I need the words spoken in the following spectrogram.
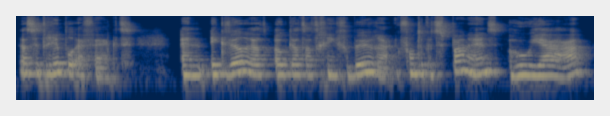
Dat is het ripple effect. En ik wilde dat ook dat dat ging gebeuren. Ik vond het spannend. Hoe ja,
